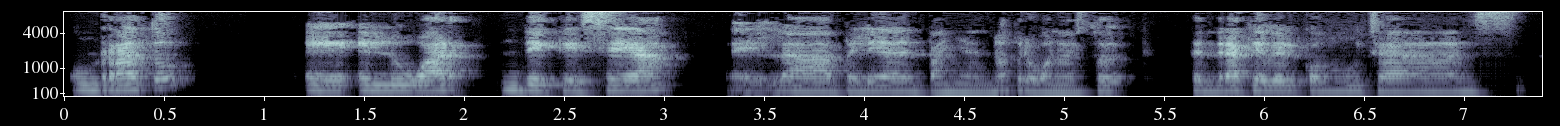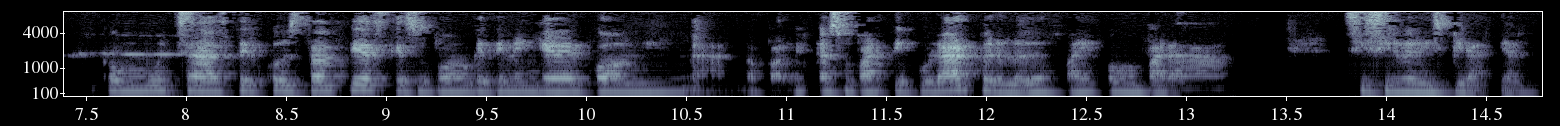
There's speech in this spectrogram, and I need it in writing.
un rato, en lugar de que sea la pelea del pañal, ¿no? Pero bueno, esto tendrá que ver con muchas, con muchas circunstancias que supongo que tienen que ver con el caso particular, pero lo dejo ahí como para si sirve de inspiración.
